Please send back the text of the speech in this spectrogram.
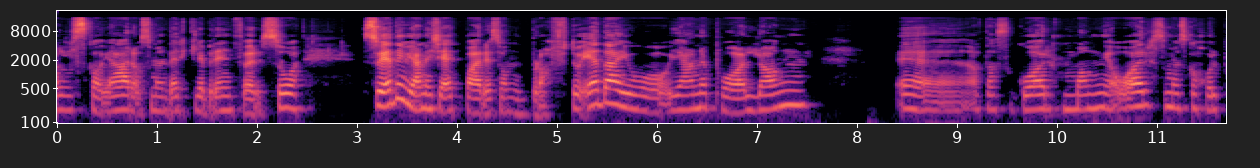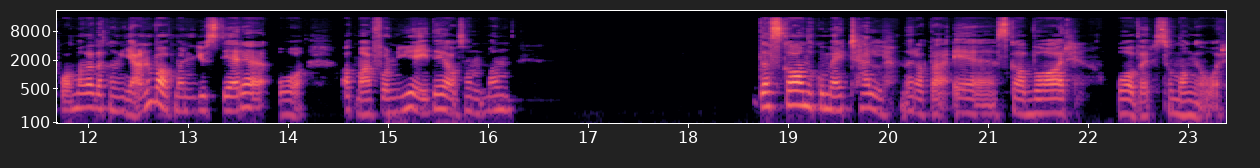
elsker å gjøre, og som man virkelig brenner for, så, så er det jo gjerne ikke et bare sånn blaff. Da er det jo gjerne på lang At det går mange år som man skal holde på med det. Det kan gjerne være at man justerer, og at man får nye ideer og sånn. men det skal noe mer til når det er, skal vare over så mange år.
